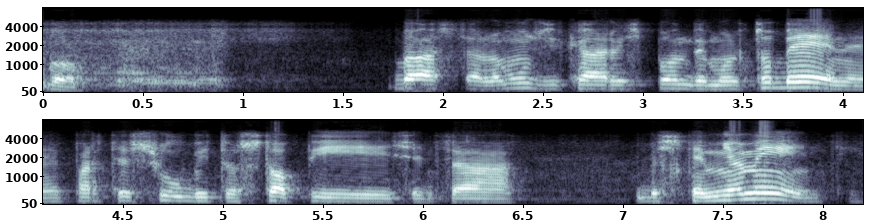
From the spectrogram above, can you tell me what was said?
Boh. Basta, la musica risponde molto bene, parte subito, stoppi senza bestemmiamenti.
